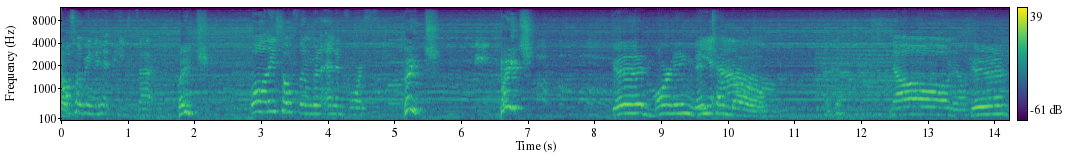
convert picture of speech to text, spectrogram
I was hoping to hit Peach with that. Peach! Well, at least hopefully I'm gonna end in fourth. Peach! Peach! Good morning, Nintendo. Okay. No, no. Good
